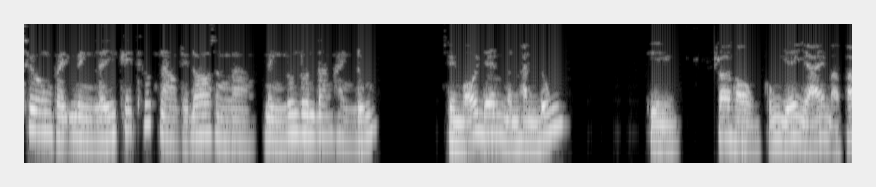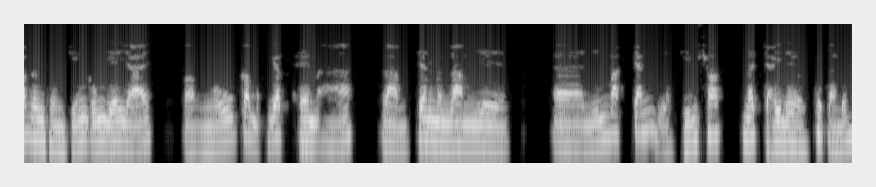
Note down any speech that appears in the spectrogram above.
Thưa ông, vậy mình lấy cái thước nào để đo rằng là mình luôn luôn đang hành đúng? Thì mỗi đêm mình hành đúng, thì soi hồn cũng dễ dãi mà pháp luân thường chuyển cũng dễ dãi. Và ngủ có một giấc êm ả làm cho nên mình làm gì? À, niệm bắt chánh là kiểm soát. Nó chạy đều tức là đúng.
